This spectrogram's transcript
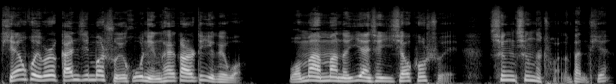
田慧文赶紧把水壶拧开盖递给我。我慢慢的咽下一小口水，轻轻的喘了半天，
